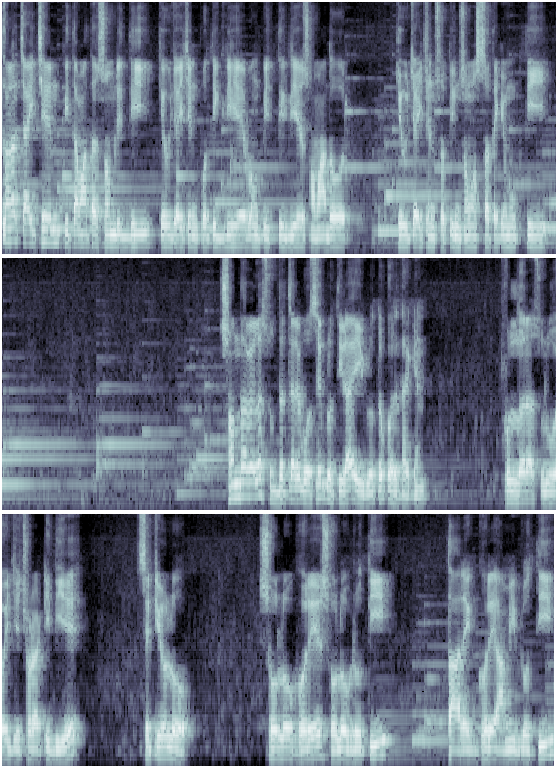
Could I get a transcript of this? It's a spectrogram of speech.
তারা চাইছেন পিতামাতার সমৃদ্ধি, কেউ চাইছেন প্রতিগৃহে এবং পিতৃগৃহে সমাদর, কেউ চাইছেন সতীন সমস্যা থেকে মুক্তি। সন্ধ্যাবেলা শুদ্ধাচারে বসে প্রতিরা এই ব্রত করে থাকেন। ফুল ধরা শুরু হয় যে ছড়াটি দিয়ে। সেটি হলো, ষোলো ঘরে ষোলো ব্রতী, তার এক ঘরে আমি ব্রতী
